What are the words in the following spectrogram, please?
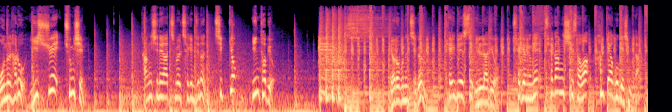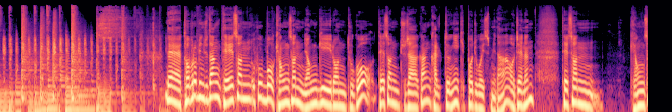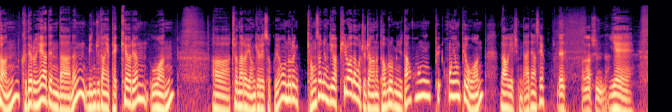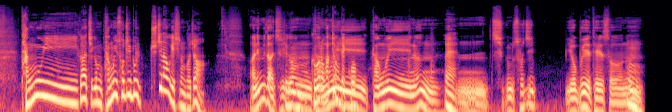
오늘 하루 이슈의 중심. 당신의 아침을 책임지는 직격 인터뷰. 여러분은 지금 KBS 일라디오 최경영의 최강 시사와 함께하고 계십니다. 네, 더불어민주당 대선 후보 경선 연기론 두고 대선 주자 간 갈등이 깊어지고 있습니다. 어제는 대선 경선 그대로 해야 된다는 민주당의 백혜련 의원 어, 전화로 연결했었고요. 오늘은 경선 연기가 필요하다고 주장하는 더불어민주당 홍영표, 홍영표 의원 나와 계십니다. 안녕하세요. 네, 반갑습니다. 예. 당무위가 지금 당무위 소집을 추진하고 계시는 거죠? 아닙니다. 지금, 지금 그거는 당무위, 확정됐고 당무위는 네. 음, 지금 소집 여부에 대해서는 음.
